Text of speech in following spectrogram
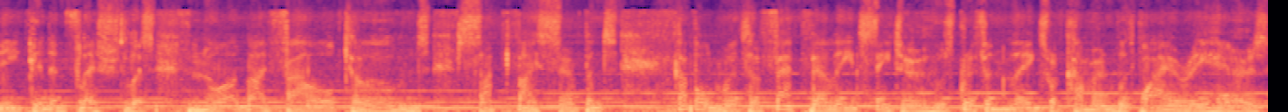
naked and fleshless, gnawed by foul toads, sucked by serpents, coupled with a fat-bellied satyr whose griffin legs were covered with wiry hairs,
